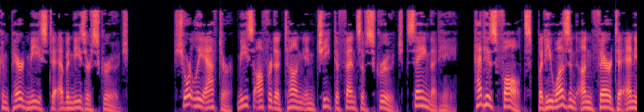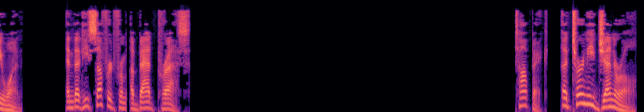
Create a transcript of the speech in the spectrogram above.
compared Meese to Ebenezer Scrooge. Shortly after, Meese offered a tongue-in-cheek defense of Scrooge, saying that he had his faults, but he wasn't unfair to anyone, and that he suffered from a bad press. Attorney General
